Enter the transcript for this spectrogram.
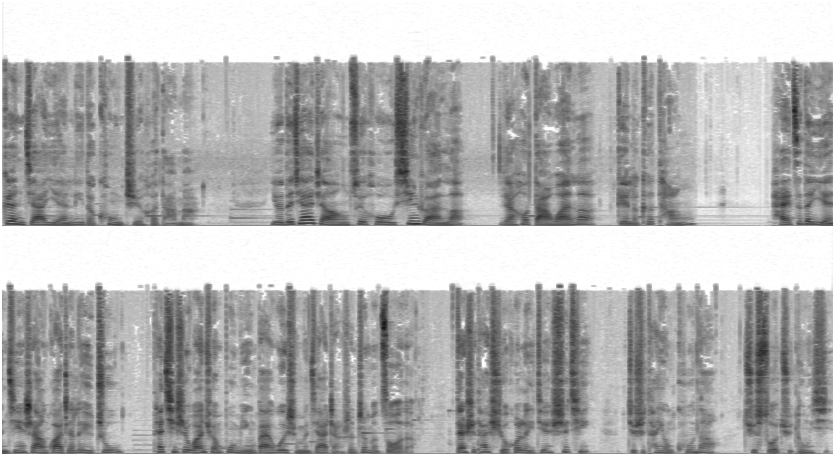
更加严厉的控制和打骂。有的家长最后心软了，然后打完了，给了颗糖，孩子的眼睛上挂着泪珠，他其实完全不明白为什么家长是这么做的，但是他学会了一件事情，就是他用哭闹去索取东西。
